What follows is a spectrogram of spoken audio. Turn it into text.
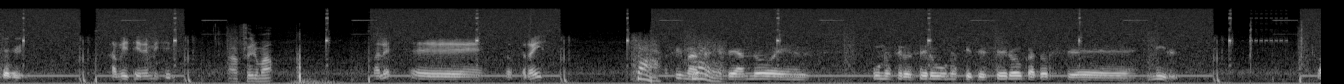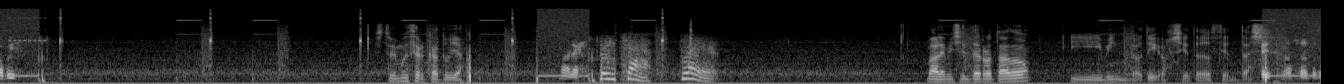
Copy. Javi tiene misil. Afirma. Vale. Eh, ¿Los tenéis? Chaff, Firma, flare, tarjeteando en 100, 170, 14.000. Copy. Estoy muy cerca tuya. Vale. misil derrotado. Y bingo, tío. 7200. Es nosotros.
